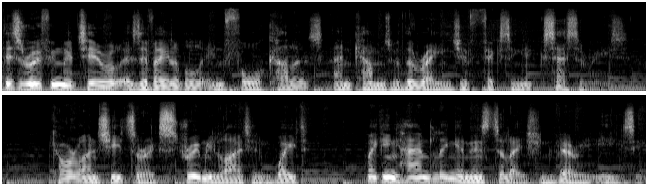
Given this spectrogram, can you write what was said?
This roofing material is available in four colours and comes with a range of fixing accessories. Coroline sheets are extremely light in weight, making handling and installation very easy.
